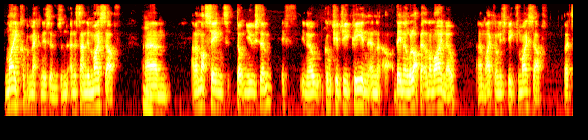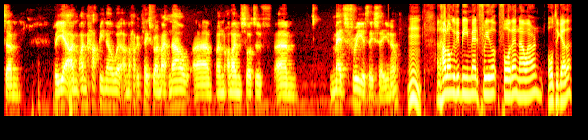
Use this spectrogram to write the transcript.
my coping mechanisms and understanding myself. Mm. Um, and I'm not saying don't use them. If you know, go to your GP and, and they know a lot better than I know. Um, I can only speak for myself. But um, but yeah, I'm I'm happy now. Where, I'm a happy place where I'm at now, um, and, and, I'm sort of um, meds free, as they say. You know. Mm. And how long have you been med free for then? Now, Aaron, altogether?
